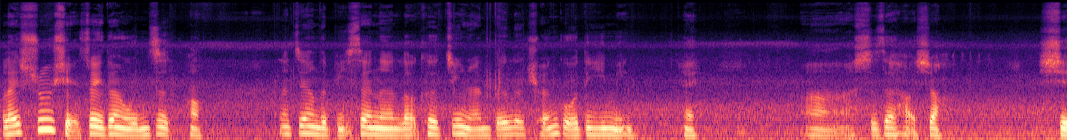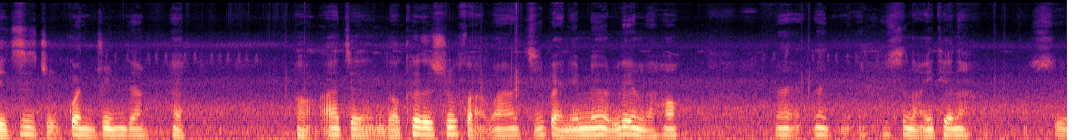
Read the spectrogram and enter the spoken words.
来书写这段文字哈，那这样的比赛呢，老克竟然得了全国第一名，嘿，啊，实在好笑，写字组冠军这样嘿。好，啊，这老克的书法嘛，几百年没有练了哈。那那是哪一天呢？是，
